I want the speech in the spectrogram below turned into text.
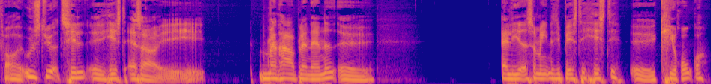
for udstyr til øh, hest. Altså, øh, man har blandt andet øh, allieret som en af de bedste hestekirurger.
